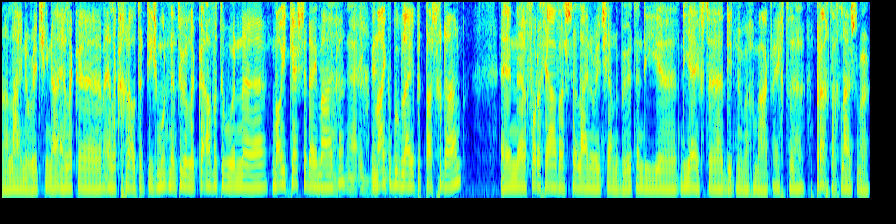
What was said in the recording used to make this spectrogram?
uh, Lionel Richie. Nou, elke, elke grote artiest moet natuurlijk af en toe een uh, mooie kerstcd maken. Ja, ja, ben... Michael Bublé heeft het pas gedaan. En uh, vorig jaar was Lionel Richie aan de beurt. En die, die heeft dit nummer gemaakt. Echt prachtig, luister maar.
